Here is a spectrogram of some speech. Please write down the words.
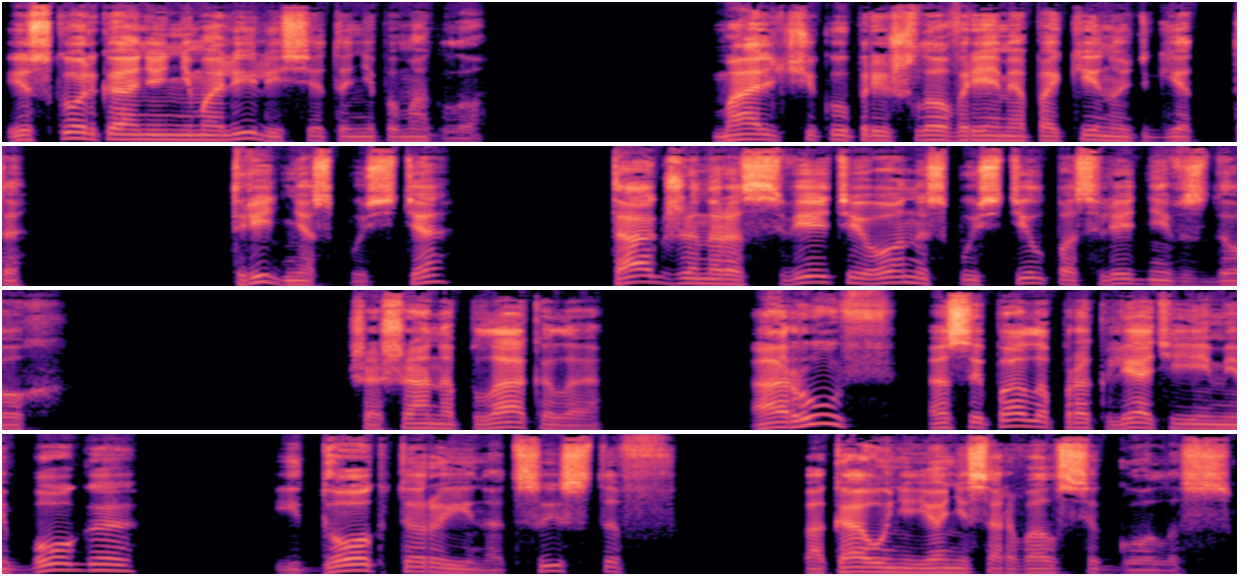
и сколько они не молились, это не помогло. Мальчику пришло время покинуть гетто. Три дня спустя, также на рассвете, он испустил последний вздох. Шашана плакала, а Руфь осыпала проклятиями Бога и доктора, и нацистов, пока у нее не сорвался голос.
